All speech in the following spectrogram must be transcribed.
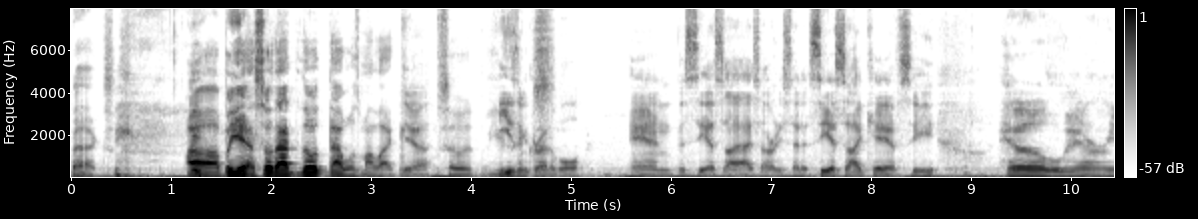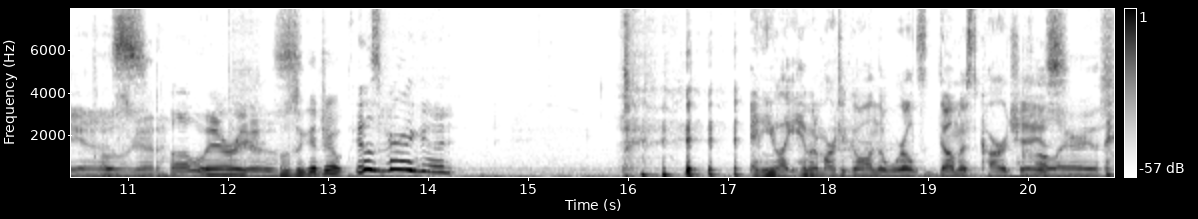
Facts. uh, but yeah, so that though that was my like. Yeah. So He's next. incredible. And the CSI, I already said it. CSI KFC, hilarious. That was good. Hilarious. It was a good joke. It was very good. And he like him and Marta go on the world's dumbest car chase. Hilarious.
